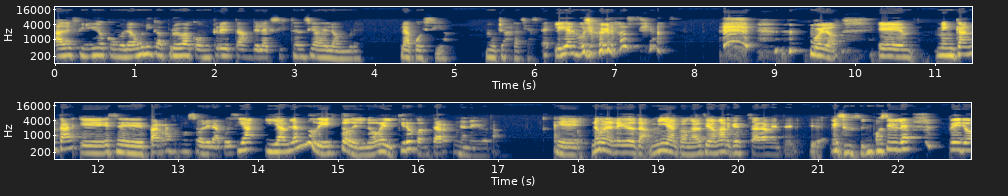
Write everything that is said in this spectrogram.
ha definido como la única prueba concreta de la existencia del hombre, la poesía. Muchas gracias. Eh, muchas gracias. bueno, eh, me encanta eh, ese párrafo sobre la poesía. Y hablando de esto del Nobel, quiero contar una anécdota. Eh, no una anécdota mía con García Márquez, claramente eso es imposible, pero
